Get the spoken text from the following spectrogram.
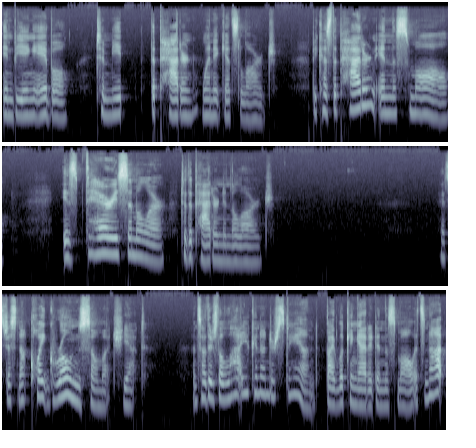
in being able to meet the pattern when it gets large. Because the pattern in the small is very similar to the pattern in the large. It's just not quite grown so much yet. And so there's a lot you can understand by looking at it in the small. It's not,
